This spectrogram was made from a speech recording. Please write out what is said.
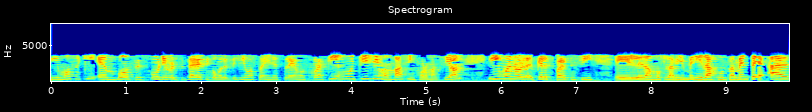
Seguimos aquí en Voces Universitarias y como les dijimos también les traemos por aquí muchísimo más información y bueno, ¿qué les parece si eh, le damos la bienvenida justamente al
